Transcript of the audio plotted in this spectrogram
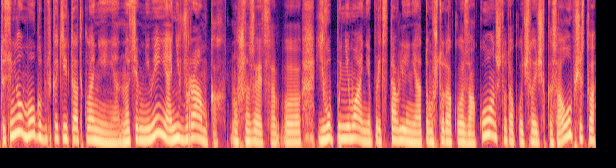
То есть у него могут быть какие-то отклонения, но тем не менее они в рамках, ну, что называется, э, его понимания, представления о том, что такое закон, что такое человеческое сообщество,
